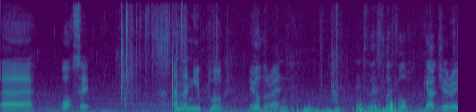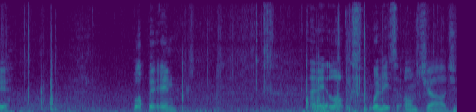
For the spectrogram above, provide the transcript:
uh, what's it? And then you plug the other end into this little gadget here. Plop it in and it locks when it's on charge.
